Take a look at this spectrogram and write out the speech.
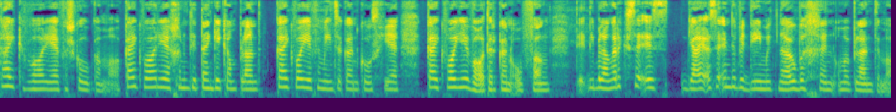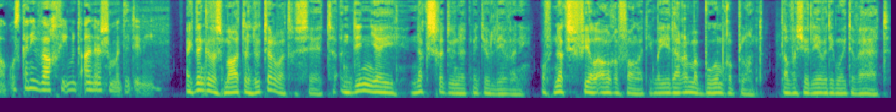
kyk waar jy 'n verskil kan maak. Kyk waar jy 'n groentetuintjie kan plant, kyk waar jy vir mense kan kos gee, kyk waar jy water kan opvang. Die, die belangrikste is jy as 'n individu moet nou begin om 'n plan te maak. Ons kan nie wag vir iemand anders om dit te doen nie. Ek dink dit was Martin Luther wat gesê het: "Indien jy niks gedoen het met jou lewe nie of niks veel aangevang het nie, maar jy darm 'n boom geplant, dan was jou lewe die moeite werd."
